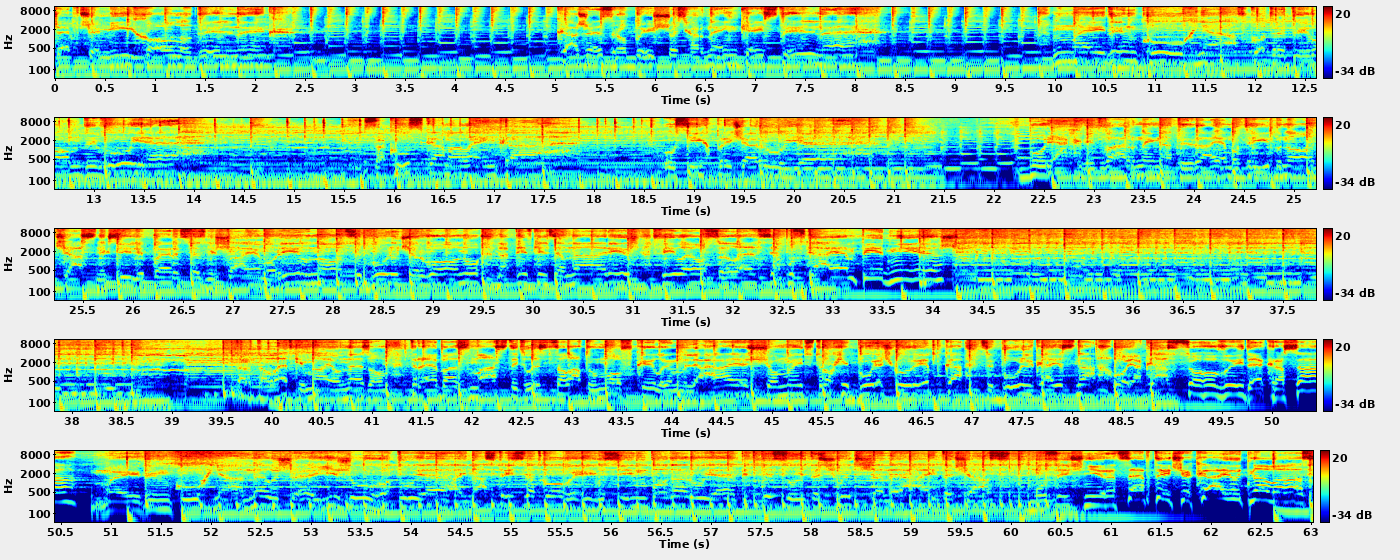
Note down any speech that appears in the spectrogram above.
шепче мій холодильник, каже, зроби щось гарненьке і стильне. Мейдин кухня, вкотре дивом дивує, закуска маленька, усіх причарує, буряк відварний натираємо дрібно. Філе оселедця пускаєм під ніж. Тарталетки майонезом треба змастить лист салату, мов килим лягає, що мить трохи бурячку рибка, цибулька ясна, о яка з цього вийде краса. Мейдин кухня не лише час. Рецепти чекають на вас.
